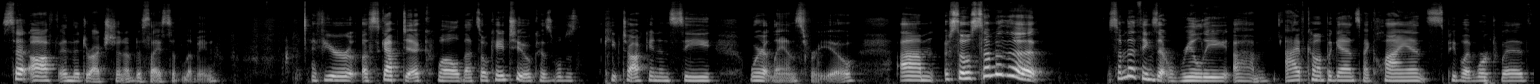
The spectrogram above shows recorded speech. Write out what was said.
set off in the direction of decisive living. If you're a skeptic well that's okay too because we'll just keep talking and see where it lands for you. Um, so some of the some of the things that really um, i've come up against my clients people i've worked with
